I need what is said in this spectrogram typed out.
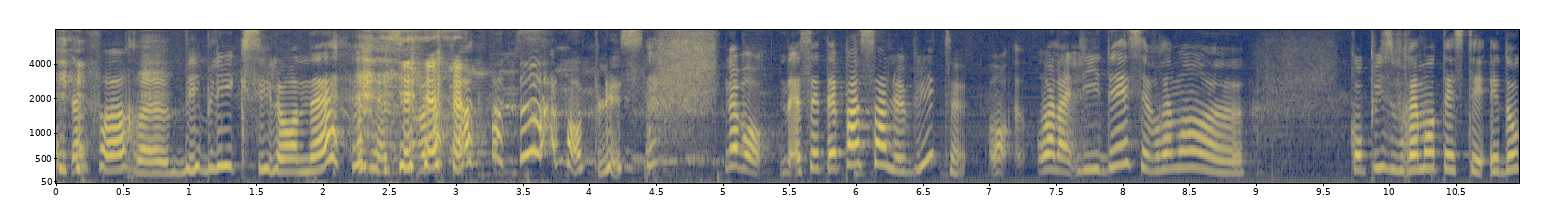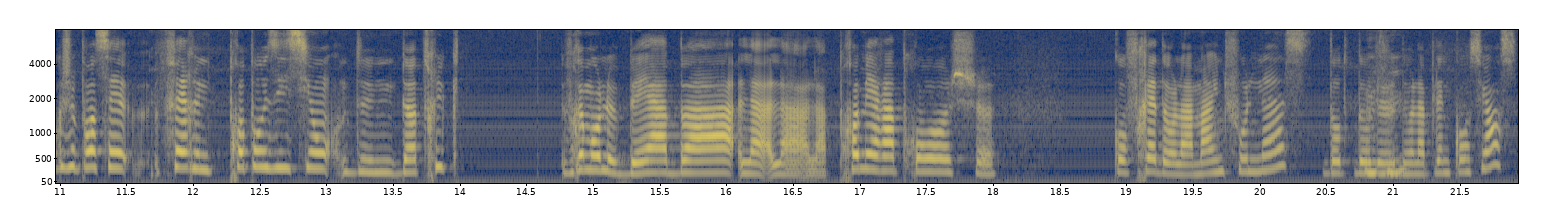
métaphore euh, biblique s'il en est, en plus. Mais bon, c'était pas ça le but. On- Voilà, l'idée c'est vraiment euh, qu'on puisse vraiment tester. Et donc je pensais faire une proposition d'un truc, vraiment le béaba, la, la, la première approche euh, qu'on ferait dans la mindfulness, donc dans, le- Mhm. dans la pleine conscience.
